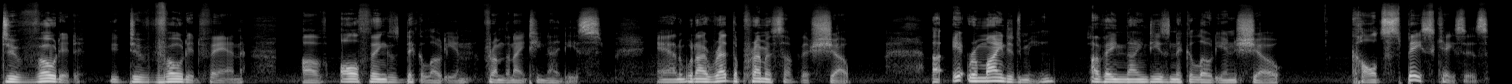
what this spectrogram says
devoted, devoted fan of all things Nickelodeon from the 1990s. And when I read the premise of this show, uh, it reminded me of a 90s Nickelodeon show called Space Cases.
